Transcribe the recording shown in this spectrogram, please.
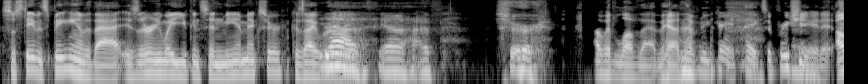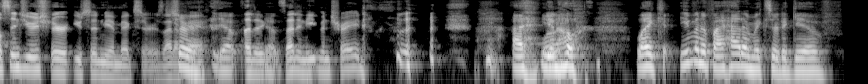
So, Stephen, speaking of that, is there any way you can send me a mixer? Because I really, yeah, yeah, I've sure. I would love that, man. That'd be great. Thanks, appreciate it. I'll send you a shirt. You send me a mixer. Is that sure? Okay? Yep. Is that, a, yep. is that an even trade? I, you know, like even if I had a mixer to give,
